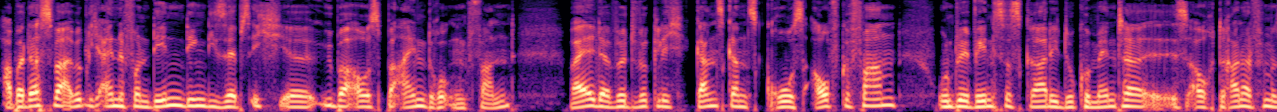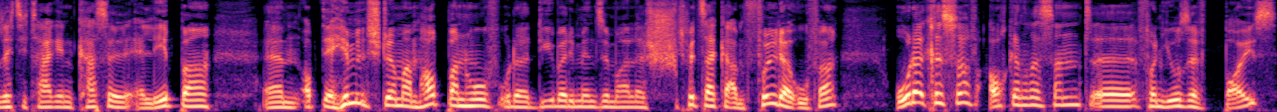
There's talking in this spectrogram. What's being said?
Aber das war wirklich eine von den Dingen, die selbst ich äh, überaus beeindruckend fand, weil da wird wirklich ganz, ganz groß aufgefahren. Und du erwähnst es gerade, die Dokumenta ist auch 365 Tage in Kassel erlebbar. Ähm, ob der Himmelsstürmer am Hauptbahnhof oder die überdimensionale Spitzhacke am Fulda-Ufer oder Christoph, auch ganz interessant, äh, von Josef Beuys,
